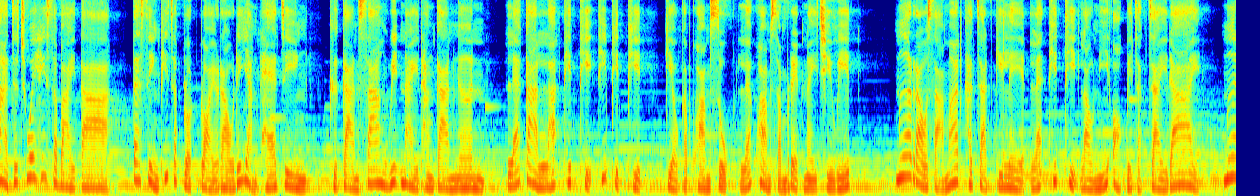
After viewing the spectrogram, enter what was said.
อาจจะช่วยให้สบายตา แต่สิ่งที่จะปลดปล่อยเราได้อย่างแท้จริง คือการสร้างวินัยทางการเงิน และการละทิฏฐิที่ผิดผิดๆ เกี่ยวกับความสุขและความสำเร็จในชีวิต เมื่อเราสามารถขจัดกิเลสและทิฏฐิเหล่านี้ออกไปจากใจได้ เมื่อ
